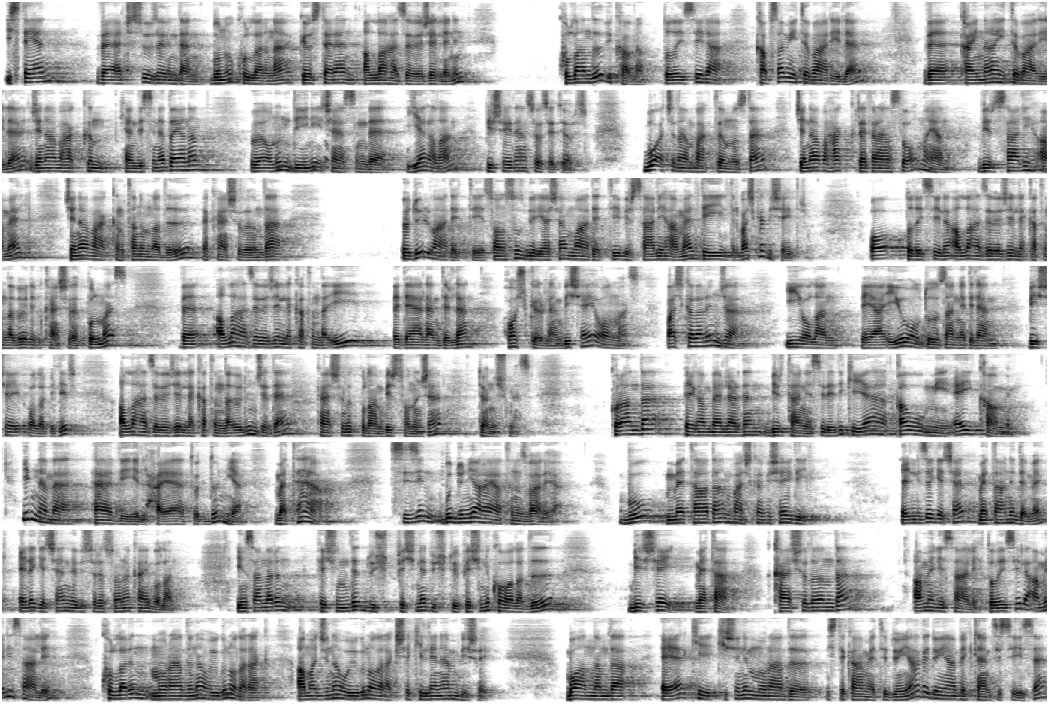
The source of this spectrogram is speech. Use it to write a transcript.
isteyen ve elçisi üzerinden bunu kullarına gösteren Allah Azze ve Celle'nin kullandığı bir kavram. Dolayısıyla kapsam itibariyle ve kaynağı itibariyle Cenab-ı Hakk'ın kendisine dayanan ve onun dini içerisinde yer alan bir şeyden söz ediyoruz. Bu açıdan baktığımızda Cenab-ı Hak referanslı olmayan bir salih amel Cenab-ı Hakk'ın tanımladığı ve karşılığında ödül vaat ettiği, sonsuz bir yaşam vaat ettiği bir salih amel değildir, başka bir şeydir. O dolayısıyla Allah Azze ve Celle katında böyle bir karşılık bulmaz ve Allah Azze ve Celle katında iyi ve değerlendirilen, hoş görülen bir şey olmaz. Başkalarınca iyi olan veya iyi olduğu zannedilen bir şey olabilir. Allah Azze ve Celle katında ölünce de karşılık bulan bir sonuca dönüşmez. Kur'an'da peygamberlerden bir tanesi dedi ki ya kavmi ey kavmim İnnemâ hâzihil hayâtud dunya metâ. Sizin bu dünya hayatınız var ya, bu metadan başka bir şey değil. Elinize geçen meta ne demek? Ele geçen ve bir süre sonra kaybolan. İnsanların peşinde düş, peşine düştüğü, peşini kovaladığı bir şey meta. Karşılığında ameli salih. Dolayısıyla ameli salih kulların muradına uygun olarak, amacına uygun olarak şekillenen bir şey. Bu anlamda eğer ki kişinin muradı, istikameti dünya ve dünya beklentisi ise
